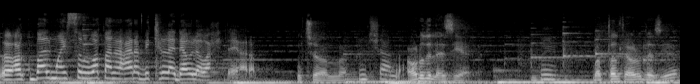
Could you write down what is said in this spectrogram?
وعقبال ما يصير الوطن العربي كله دولة واحدة يا رب. إن شاء الله. إن شاء الله. عروض الأزياء. بطلت عروض أزياء؟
